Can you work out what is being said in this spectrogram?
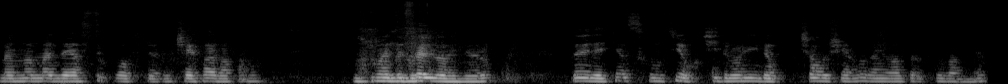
Ben normalde yastıkla oturuyorum. Şeffaf kafamı. Normalde böyle oynuyorum. Böyleyken sıkıntı yok. Hidroliği de çalışıyor ama ben kaldırıp kullanmıyorum.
